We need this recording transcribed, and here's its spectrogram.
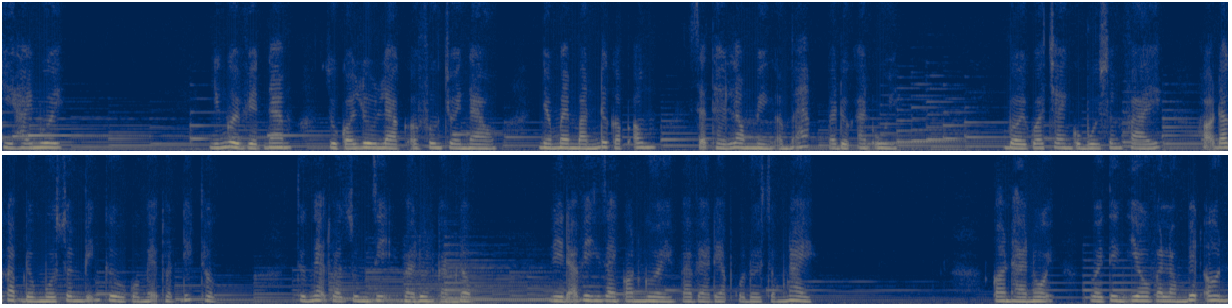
kỷ 20. Những người Việt Nam, dù có lưu lạc ở phương trời nào, nếu may mắn được gặp ông, sẽ thấy lòng mình ấm áp và được an ủi. Bởi qua tranh của Bùi Xuân Phái, họ đã gặp được mùa xuân vĩnh cửu của nghệ thuật đích thực thứ nghệ thuật dung dị và luôn cảm động, vì đã vinh danh con người và vẻ đẹp của đời sống này. Còn Hà Nội, với tình yêu và lòng biết ơn,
